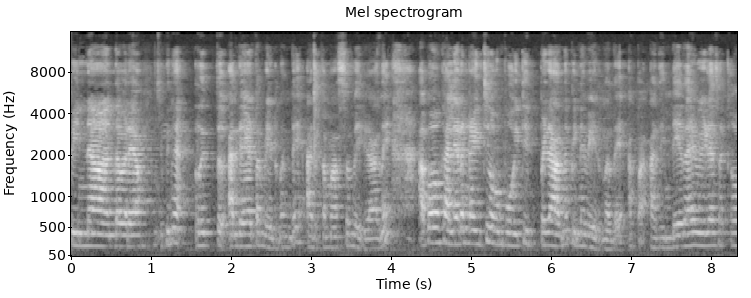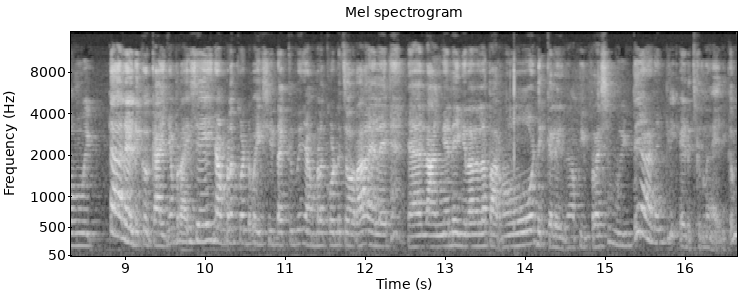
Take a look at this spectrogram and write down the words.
പിന്നെ എന്താ പറയുക പിന്നെ ഋത്ത് എന്റെ ഏട്ടൻ വരുന്നുണ്ട്. അടുത്ത മാസം വരികയാണ് അപ്പോൾ കല്യാണം കഴിച്ച് പോകുമ്പോൾ പോയിട്ട് ഇപ്പോഴാണ് പിന്നെ വരുന്നത്. അപ്പം അതിന്റെതായ വീഡിയോസ് ഒക്കെ അവൻ വിട്ടാലെടുക്കും കഴിഞ്ഞ പ്രാവശ്യമായി നമ്മളെ കൊണ്ട് പൈസ ഉണ്ടാക്കുന്നത് നമ്മളെ കൊണ്ട് ചൊറയല്ലേ. ഞാൻ അങ്ങനെ ഇങ്ങനെ നല്ല പറഞ്ഞോണ്ടിരിക്കലായിരുന്നു അപ്പോൾ ഇപ്രാവശ്യം വിടുകയാണെങ്കിൽ എടുക്കുന്നതായിരിക്കും.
